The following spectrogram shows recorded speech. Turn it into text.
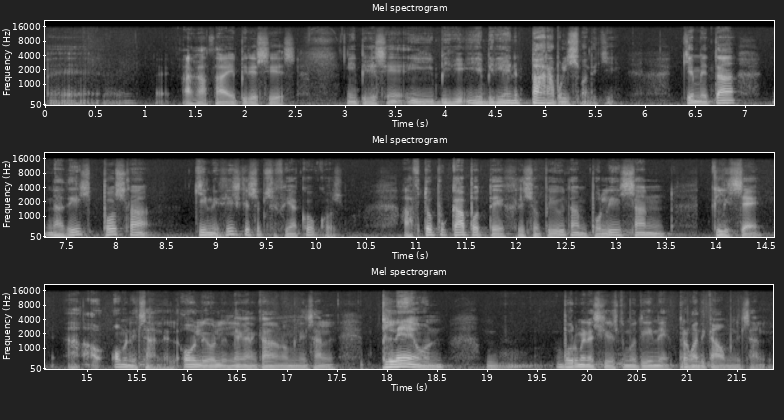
ε, αγαθά υπηρεσίες, η, υπηρεσία, η, η εμπειρία είναι πάρα πολύ σημαντική. Και μετά να δεις πώς θα κινηθείς και στο ψηφιακό κόσμο. Αυτό που κάποτε χρησιμοποιούταν πολύ σαν κλισέ, omni-channel, όλοι, όλοι λέγανε κάναν omni-channel, πλέον μπορούμε να ισχυριστούμε ότι είναι πραγματικά omni-channel.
